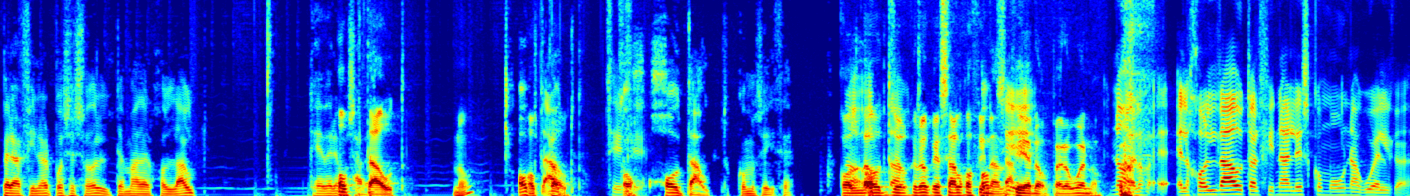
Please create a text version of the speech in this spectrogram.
Pero al final, pues eso, el tema del holdout, que veremos. Opt-out, ¿no? Opt-out. Sí, O sí. holdout, ¿cómo se dice? Holdout yo creo que es algo financiero, pero bueno. No, el, el holdout al final es como una huelga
